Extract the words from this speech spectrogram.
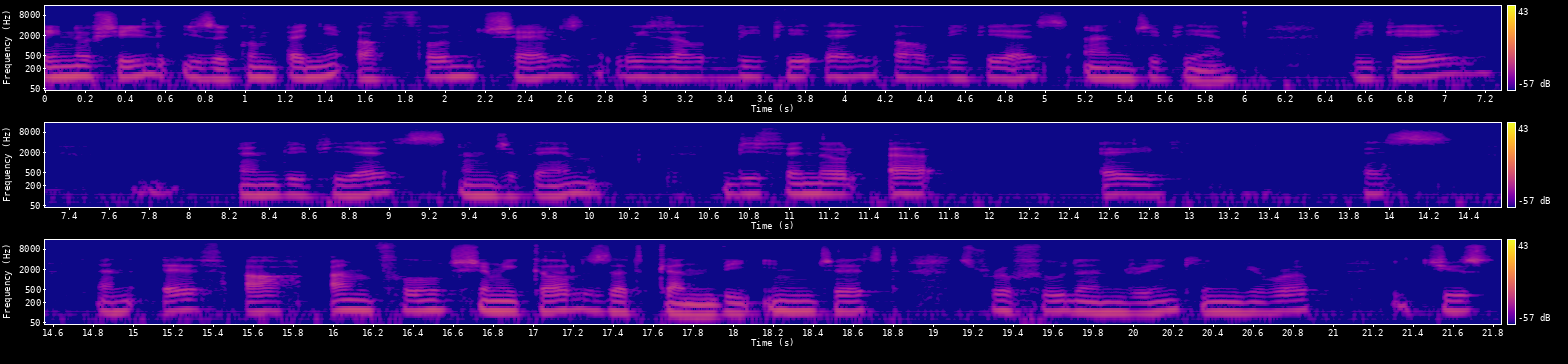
RhinoShield is a company of phone shells without BPA or BPS and GPM. BPA and BPS and GPM, bisphenol A, A, S, and F are harmful chemicals that can be ingested through food and drink. In Europe, it used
